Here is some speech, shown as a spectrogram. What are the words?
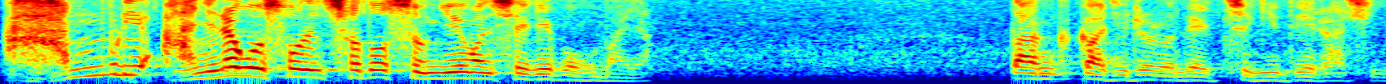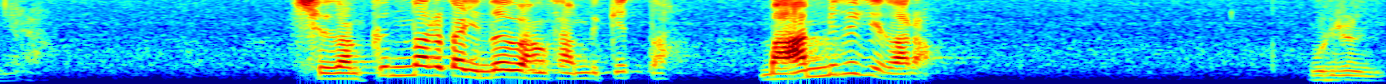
아무리 아니라고 소리쳐도 성경은 세계복음화야. 땅 끝까지 이르러 내 증인 되라 하시니라. 세상 끝날까지 너희 항상 믿겠다. 만민에게 가라. 우리는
